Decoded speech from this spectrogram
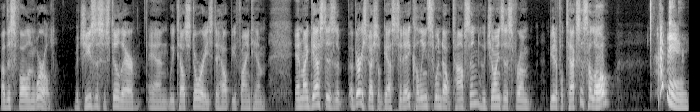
of this fallen world. But Jesus is still there, and we tell stories to help you find him. And my guest is a, a very special guest today, Colleen Swindoll Thompson, who joins us from beautiful Texas. Hello. Hi there.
